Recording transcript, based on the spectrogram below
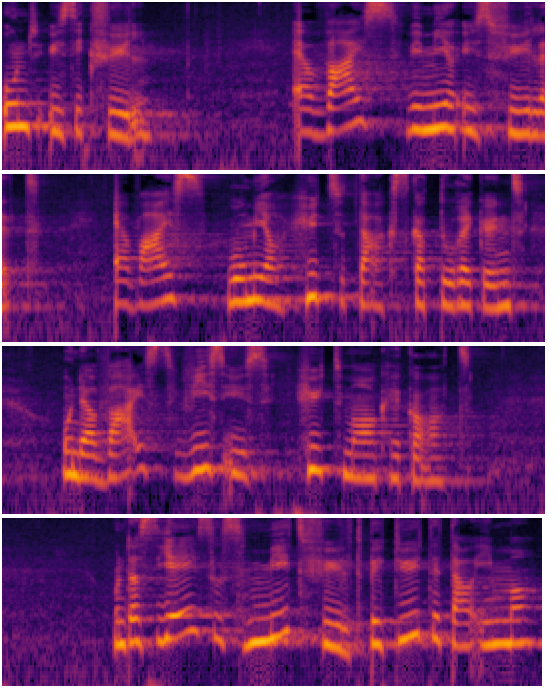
und unsere Gefühle. Er weiß, wie wir uns fühlen. Er weiß, wo wir heutzutage gerade durchgehen. Und er weiß, wie es uns heute Morgen geht. Und dass Jesus mitfühlt, bedeutet auch immer,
